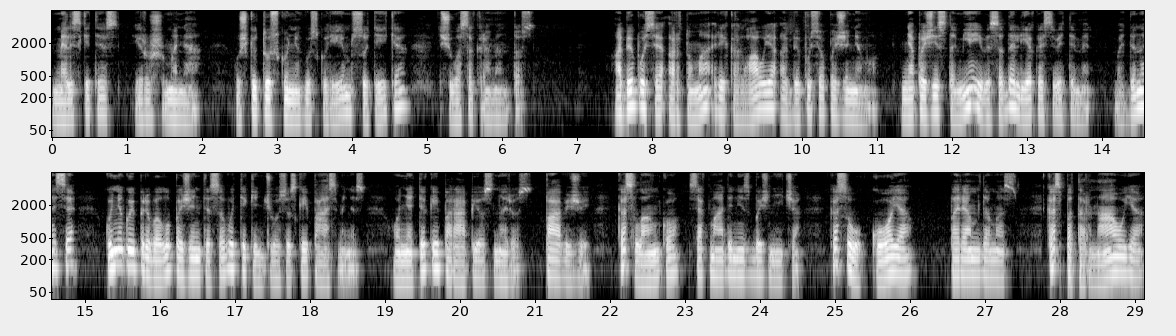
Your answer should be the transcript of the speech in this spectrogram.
melskitės ir už mane, už kitus kunigus, kurie jums suteikia šiuos sakramentus. Abipusė artuma reikalauja abipusio pažinimo. Nepažįstamieji visada lieka svetimi. Vadinasi, kunigui privalu pažinti savo tikinčiuosius kaip asmenis, o ne tik kaip parapijos narius. Pavyzdžiui, kas lanko sekmadieniais bažnyčią, kas aukoja paremdamas, kas patarnauja,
